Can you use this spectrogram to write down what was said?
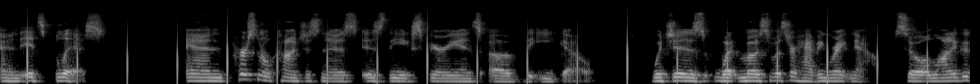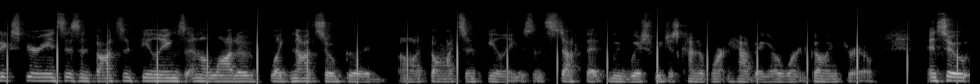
and its bliss. And personal consciousness is the experience of the ego which is what most of us are having right now. So a lot of good experiences and thoughts and feelings, and a lot of like not so good uh, thoughts and feelings and stuff that we wish we just kind of weren't having or weren't going through. And so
